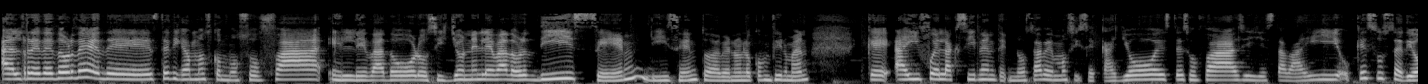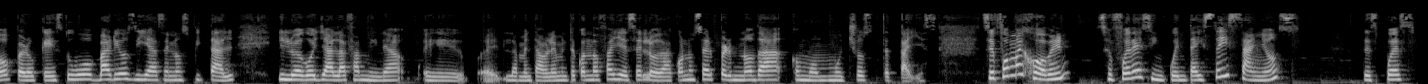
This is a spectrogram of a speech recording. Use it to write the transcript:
alrededor de, de, este, digamos, como sofá, elevador o sillón elevador, dicen, dicen, todavía no lo confirman, que ahí fue el accidente. No sabemos si se cayó este sofá, si estaba ahí o qué sucedió, pero que estuvo varios días en hospital y luego ya la familia, eh, eh, lamentablemente cuando fallece, lo da a conocer, pero no da como muchos detalles. Se fue muy joven, se fue de 56 años, después,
